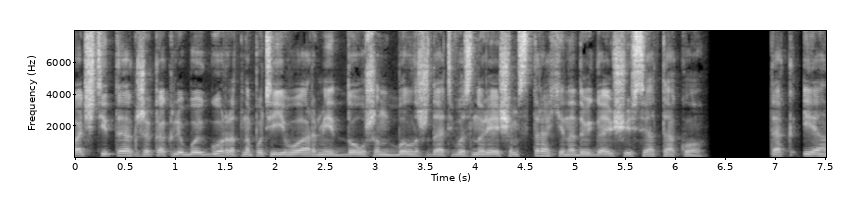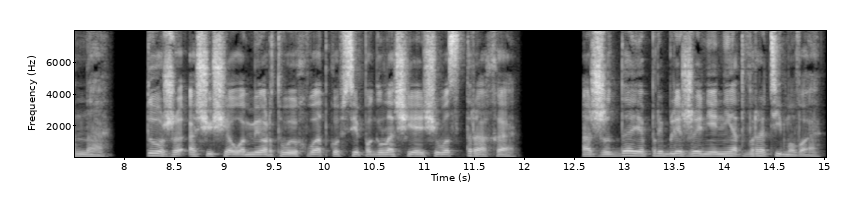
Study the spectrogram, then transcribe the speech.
Почти так же, как любой город на пути его армии должен был ждать в изнуряющем страхе надвигающуюся атаку, так и она тоже ощущала мертвую хватку всепоглощающего страха, ожидая приближения неотвратимого.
